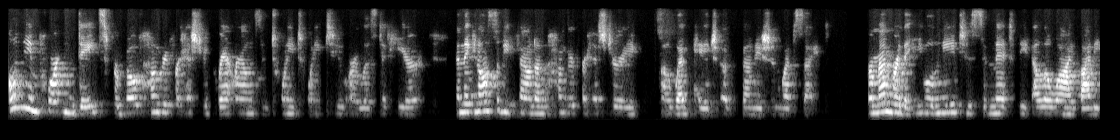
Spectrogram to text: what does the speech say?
All of the important dates for both Hungry for History grant rounds in 2022 are listed here, and they can also be found on the Hungry for History uh, webpage of the Foundation website. Remember that you will need to submit the LOI by the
